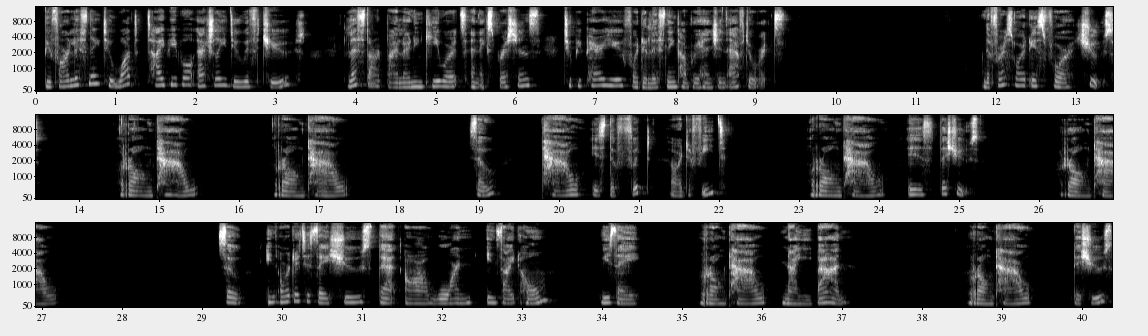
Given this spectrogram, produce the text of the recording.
Before listening to what Thai people actually do with shoes, let's start by learning keywords and expressions to prepare you for the listening comprehension afterwards. The first word is for shoes รองเท้ารองเท้า so เท้า is the foot or the feet รองเท้า is the shoes รองเท้า so in order to say shoes that are worn inside home we say รองเท้าในบ้าน รองเท้า the shoes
